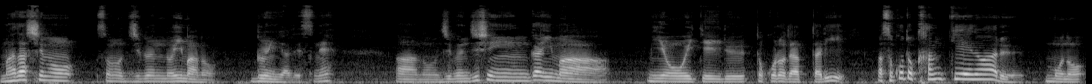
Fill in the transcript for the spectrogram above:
まだしもその自分の今の分野ですね、あの自分自身が今身を置いているところだったり、まあ、そこと関係のあるもの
